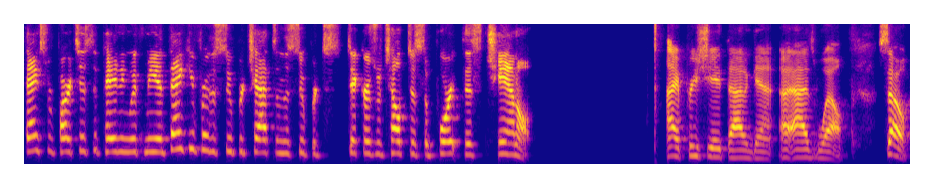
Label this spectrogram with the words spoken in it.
Thanks for participating with me. And thank you for the super chats and the super stickers, which help to support this channel. I appreciate that again uh, as well. So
